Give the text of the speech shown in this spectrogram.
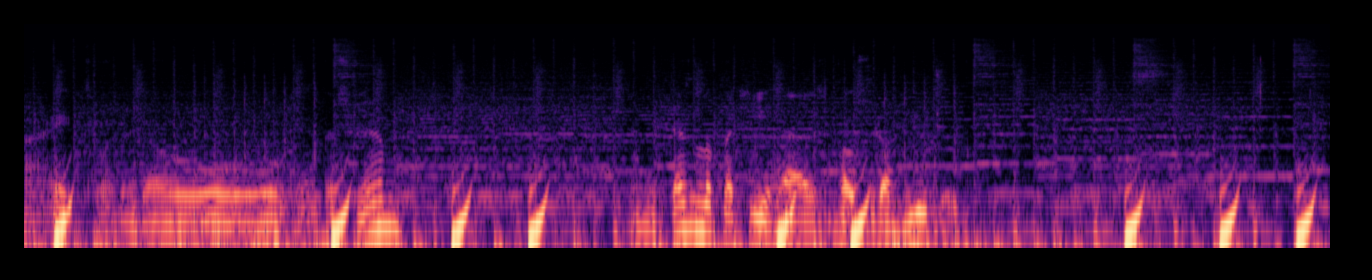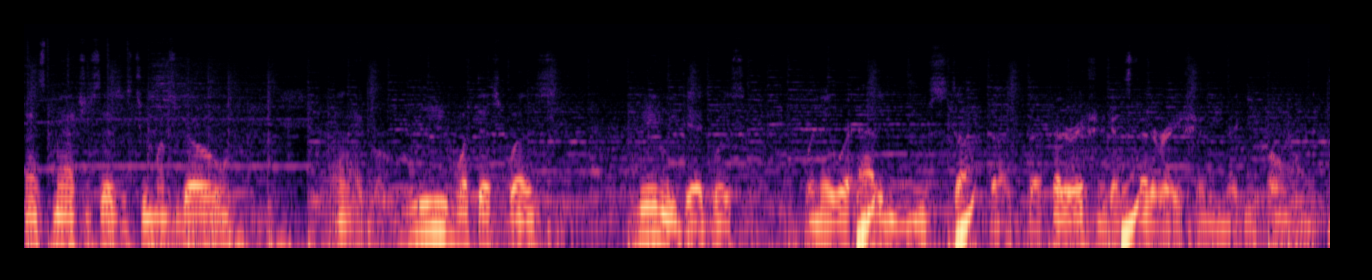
Alright, we're gonna go campus gym. And it doesn't look like he has posted on YouTube. Last match it says is two months ago. And I believe what this was mainly did was when they were adding the new stuff, hmm? the, the Federation against hmm? Federation that you owned.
